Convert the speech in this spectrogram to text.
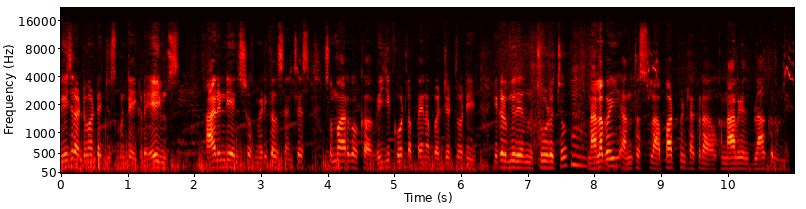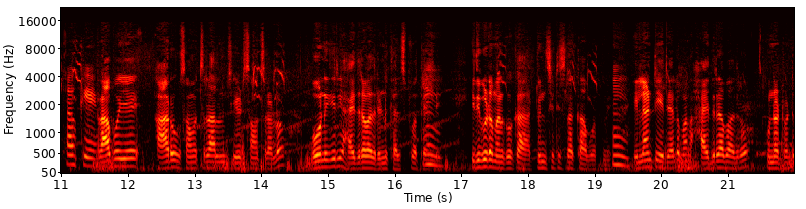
మేజర్ అడ్వాంటేజ్ చూసుకుంటే ఇక్కడ AIIMS all India institute of medical sciences సుమారుగా ఒక వెయ్యి కోట్ల పైన బడ్జెట్ తోటి ఇక్కడ మీరు ఏదైనా చూడొచ్చు. నలభై అంతస్తుల అపార్ట్మెంట్లు అక్కడ ఒక నాలుగైదు బ్లాకులు ఉన్నాయి. రాబోయే ఆరు సంవత్సరాల నుంచి ఏడు సంవత్సరాల్లో భువనగిరి హైదరాబాద్ రెండు కలిసిపోతాయండి. ఇది కూడా మనకు ఒక ట్విన్ సిటీస్ లాగా కాబోతుంది. ఇలాంటి ఏరియాలో మన హైదరాబాద్లో ఉన్నటువంటి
